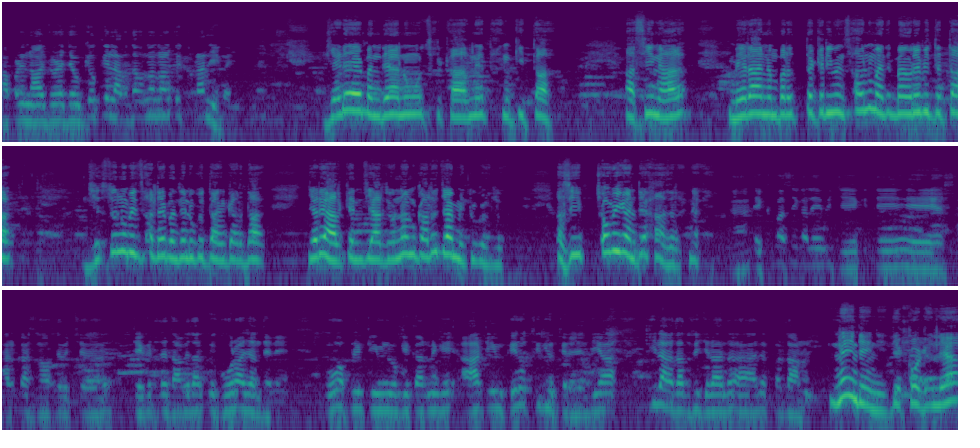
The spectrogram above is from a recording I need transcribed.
ਆਪਣੇ ਨਾਲ ਜੋੜਿਆ ਜਾਊ? ਕਿਉਂਕਿ ਲੱਗਦਾ ਉਹਨਾਂ ਨਾਲ ਕੋਈ ਖੜਾ ਨਹੀਂ ਹੈਗਾ ਜੀ। ਜਿਹੜੇ ਬੰਦਿਆਂ ਨੂੰ ਸਰਕਾਰ ਨੇ ਤੰਗ ਕੀਤਾ ਅਸੀਂ ਨਾਲ ਮੇਰਾ ਨੰਬਰ ਤਕਰੀਬਨ ਸਭ ਨੂੰ ਮੈਂ ਮੈਂ ਉਰੇ ਵੀ ਦਿੱਤਾ ਜਿਸ ਨੂੰ ਵੀ ਸਾਡੇ ਬੰਦੇ ਨੂੰ ਕੋਈ ਤੰਗ ਕਰਦਾ ਜਿਹੜੇ ਹਲਕੇ ਇੰਚਾਰਜ ਉਹਨਾਂ ਨੂੰ ਕਰ ਜਾਂ ਮੈਨੂੰ ਕਰ ਲਓ ਅਸੀਂ 24 ਘੰਟੇ ਹਾਜ਼ਰ ਹਾਂ। ਇੱਕ ਪਾਸੇ ਗੱਲ ਇਹ ਵੀ ਜੇ ਕਿਤੇ ਹਲਕਾ ਸਨੌਰ ਦੇ ਵਿੱਚ ਟਿਕਟ ਦੇ ਦਾਅਵੇਦਾਰ ਕੋਈ ਹੋਰ ਆ ਜਾਂਦੇ ਨੇ ਉਹ ਆਪਣੀ ਟੀਮ ਨੂੰ ਅੱਗੇ ਕਰਨਗੇ ਆਹ ਟੀਮ ਫਿਰ ਉੱਥੇ ਦੀ ਉੱਥੇ ਰਹਿ ਜਾਂਦੀ ਆ ਕੀ ਲੱਗਦਾ ਤੁਸੀਂ ਜਿਹੜਾ ਪ੍ਰਧਾਨ ਹੋ? ਨਹੀਂ ਨਹੀਂ ਨਹੀਂ ਦੇਖੋ ਗੱਲ ਆ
